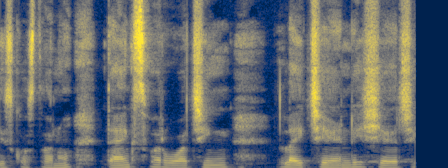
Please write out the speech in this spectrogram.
తీసుకొస్తాను. థ్యాంక్స్ ఫర్ వాచింగ్ లైక్ చేయండి షేర్ చేయండి.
